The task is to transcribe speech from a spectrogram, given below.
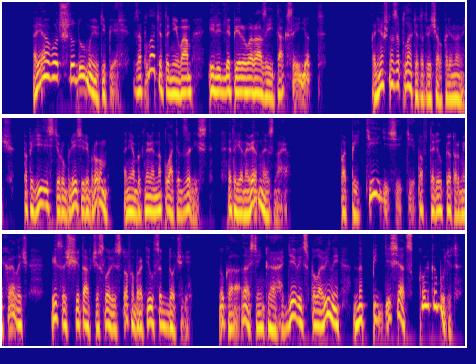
А я вот что думаю теперь. Заплатят они вам или для первого раза и так сойдет? — Конечно, заплатят, — отвечал Калинович. — По пятидесяти рублей серебром они обыкновенно платят за лист. Это я, наверное, знаю. — По пятидесяти, — повторил Петр Михайлович и, сосчитав число листов, обратился к дочери. Ну-ка, Настенька, девять с половиной на пятьдесят сколько будет?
